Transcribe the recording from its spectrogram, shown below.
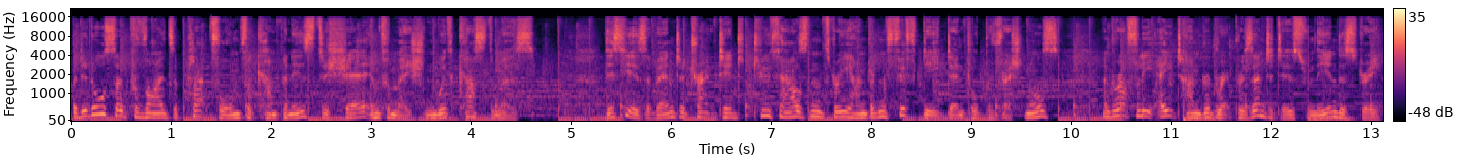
but it also provides a platform for companies to share information with customers. This year's event attracted 2,350 dental professionals and roughly 800 representatives from the industry.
